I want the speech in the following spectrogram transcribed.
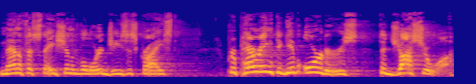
manifestation of the Lord Jesus Christ preparing to give orders to Joshua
